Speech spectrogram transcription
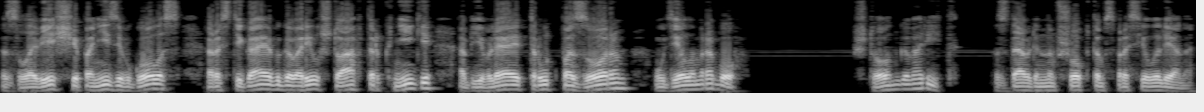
Зловеще понизив голос, Растегаев говорил, что автор книги объявляет труд позором, уделом рабов. «Что он говорит?» — сдавленным шепотом спросила Лена.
